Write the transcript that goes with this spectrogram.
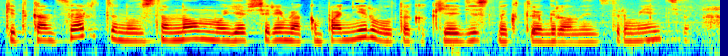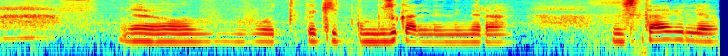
какие-то концерты, но в основном я все время аккомпанировала, так как я единственная, кто играл на инструменте. Э, Вот, какие-то музыкальные номера мы ставили.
